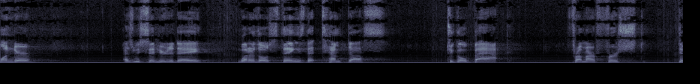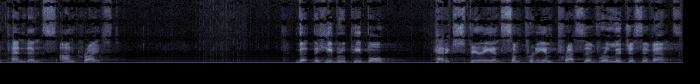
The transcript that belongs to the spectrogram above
Wonder, as we sit here today, what are those things that tempt us to go back from our first dependence on Christ? The, the Hebrew people had experienced some pretty impressive religious events.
